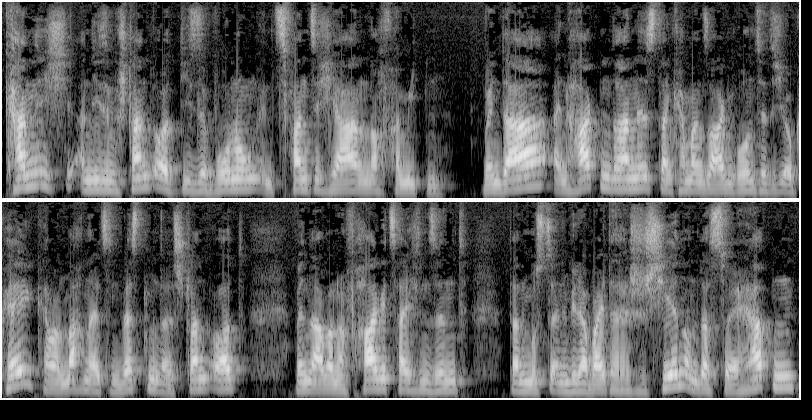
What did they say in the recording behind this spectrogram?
kann ich an diesem Standort diese Wohnung in 20 Jahren noch vermieten? Wenn da ein Haken dran ist, dann kann man sagen, grundsätzlich okay, kann man machen als Investment, als Standort. Wenn da aber noch Fragezeichen sind, dann musst du entweder weiter recherchieren, um das zu erhärten,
